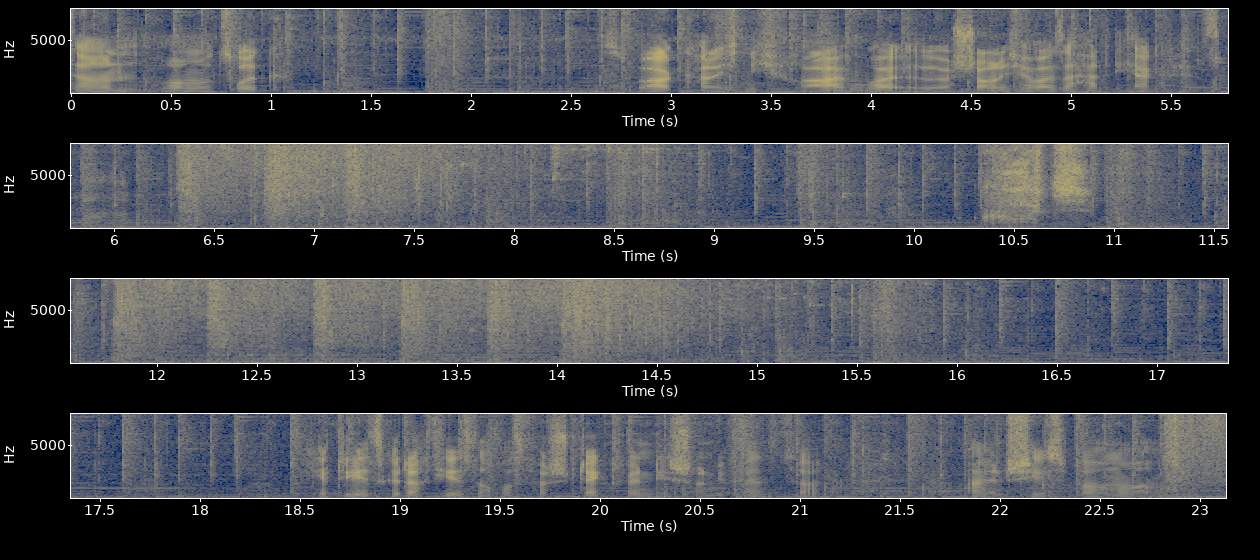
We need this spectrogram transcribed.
Dann wollen wir zurück. Zwar kann ich nicht fragen, weil erstaunlicherweise hat er kein Spark. Gott. Ich hätte jetzt gedacht, hier ist noch was versteckt, wenn die schon die Fenster einschießbar machen.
